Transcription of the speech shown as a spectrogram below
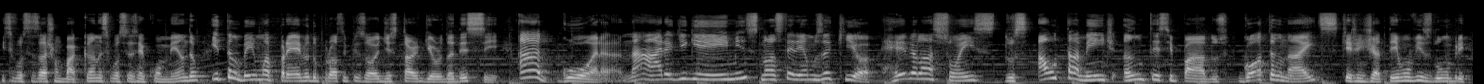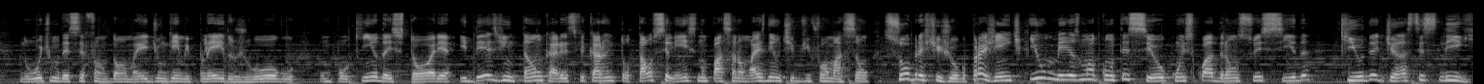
e se vocês acham bacana, se vocês recomendam, e também uma prévia do próximo episódio de Stargirl da DC. Agora, na área de games, nós teremos aqui ó, revelações dos altamente antecipados Gotham Knights, que a gente já teve um vislumbre no último DC Fandom aí de um gameplay do jogo, um pouquinho da história e desde então, cara, eles ficaram em total silêncio, não passaram mais nenhum tipo de informação sobre este jogo pra gente e o mesmo aconteceu com o Esquadrão Suicida Kill the Justice League.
